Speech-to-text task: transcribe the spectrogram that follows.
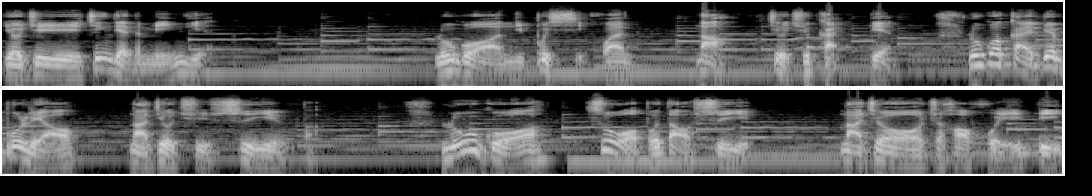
有句经典的名言：如果你不喜欢，那就去改变；如果改变不了，那就去适应吧。如果做不到适应，那就只好回避；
